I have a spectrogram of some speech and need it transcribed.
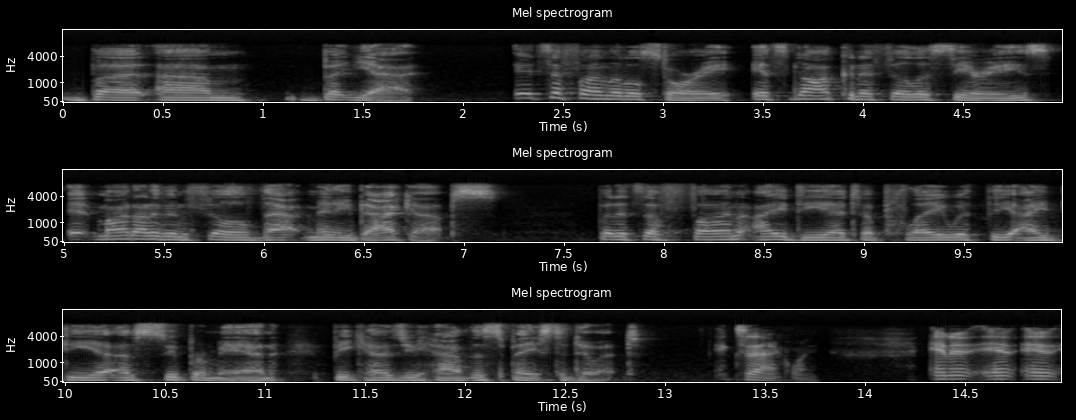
But um, but yeah, it's a fun little story. It's not going to fill a series. It might not even fill that many backups, but it's a fun idea to play with the idea of Superman because you have the space to do it. exactly, and it, and and,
